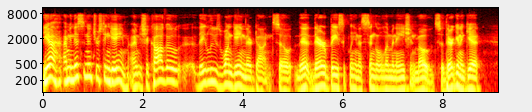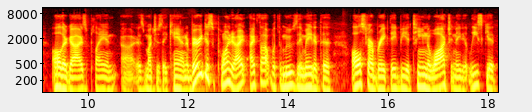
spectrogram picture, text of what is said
Yeah, I mean this is an interesting game. I mean Chicago, they lose one game, they're done. So they're they're basically in a single elimination mode. So they're going to get all their guys playing uh, as much as they can. I'm very disappointed. I I thought with the moves they made at the All Star break, they'd be a team to watch and they'd at least get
